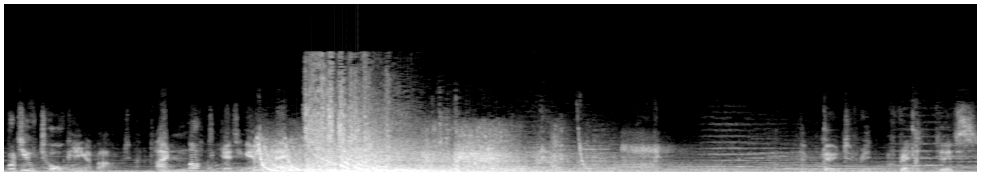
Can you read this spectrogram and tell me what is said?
What are you talking about? I'm not getting in bed. Regret this.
